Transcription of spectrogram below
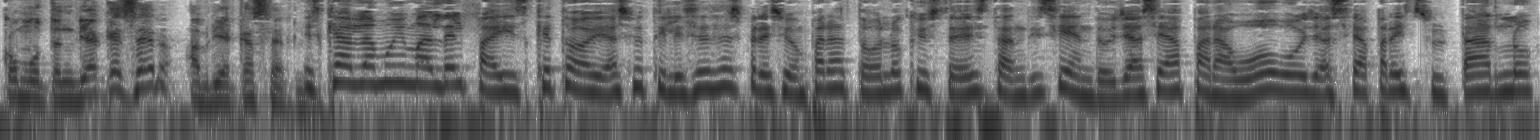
como tendría que ser, habría que hacerlo. Es que habla muy mal del país que todavía se utilice esa expresión para todo lo que ustedes están diciendo, ya sea para bobo, ya sea para insultarlo.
